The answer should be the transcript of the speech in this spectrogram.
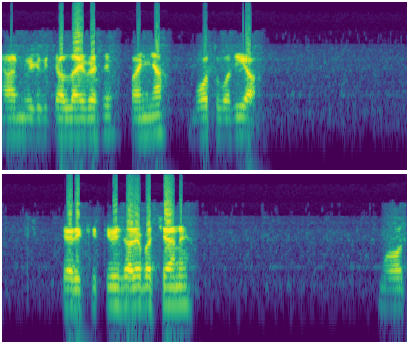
ਨਾਲ ਮਿਊਜ਼ਿਕ ਚੱਲਦਾ ਹੈ ਵੈਸੇ, ਪਾਈਆਂ, ਬਹੁਤ ਵਧੀਆ। ਤਿਆਰੀ ਕੀਤੀ ਹੋਈ ਸਾਰੇ ਬੱਚਿਆਂ ਨੇ। ਬਹੁਤ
